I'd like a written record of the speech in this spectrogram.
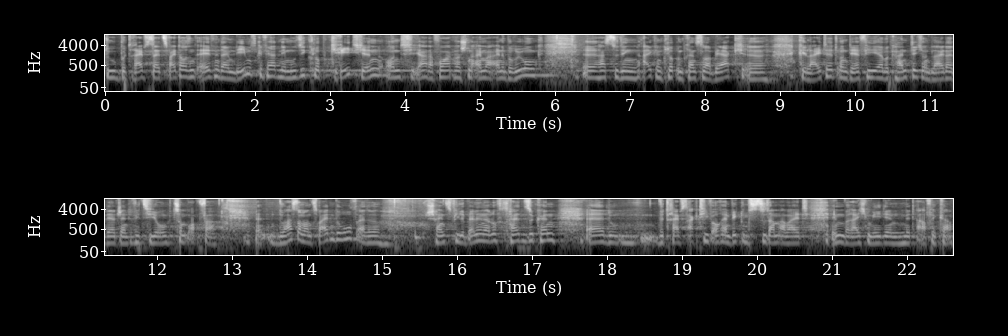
Du betreibst seit 2011 mit deinem Lebensgefährten den Musikclub Gretchen und ja, davor hatten wir schon einmal eine Berührung. Äh, hast du den Alkenclub im Prenzlauer Berg äh, geleitet und der fiel ja bekanntlich und leider der Gentrifizierung zum Opfer. Äh, du hast auch noch einen zweiten Beruf, also scheinst viele Bälle in der Luft halten zu können. Äh, du betreibst aktiv auch Entwicklungszusammenarbeit im Bereich Medien mit Afrika.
